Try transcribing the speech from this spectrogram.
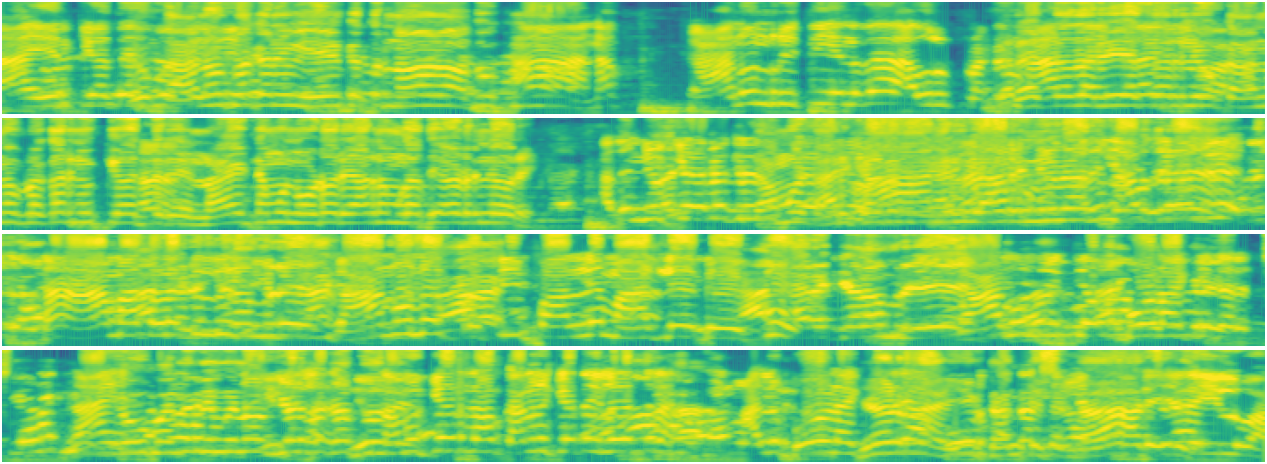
ನಾ ಏನ್ ಕೇಳ್ತಾ ಕಾನೂನು ಪ್ರಕಾರ ಏನ್ ಕೇಳ್ತಾರ? ನಾವು ಅದು ಕಾನೂನ್ ರೀತಿ ಏನದ? ಅದ್ರ ಪ್ರಕಾರ ಕರೆಕ್ಟ್ ಅದ ರೀ ಸರ್ ನೀವು? ಕಾನೂನು ಪ್ರಕಾರ ನೀವು ಕೇಳ್ತೀರಿ. ನೈಟ್ ನಮಗ್ ನೋಡೋರು ಯಾರು ನಮ್ಗೆ ಅದು ಹೇಳ್ರಿ ನೀವ್ರಿ. ಅದನ್ನ ನೀವು ಕೇಳ್ಬೇಕ್ರಿ ನಮ್ಮ ಯಾರು ಕೇಳ್ಬೇಕು? ಯಾರು- ನೀವ್ ಯಾರು ನಾವ್ ಕೇಳ್ರಿ. ನಾ ಆ ಕಾನೂನು ಪ್ರತಿಪಾಲನೆ ಮಾಡ್ಲೇಬೇಕು. ಕೇಳಮ್ರಿ? ಕಾನೂನು ರೀತಿ ಅವ್ರು ಬೋರ್ಡ್ ಹಾಕಿದ್ದಾರೆ. ನಾ ನೀವು ಬಂದ್ರೆ ನಿಮ್ಮನ್ನ ನಾವು ಕೇಳ್ಬೇಕಾಗ್ತದೆ. ನೀವು ನಮಗ್ ಕೇಳ್ರಿ ನಾವು ಕಾನೂನು ಕೇಳ್ತಾ ಇಲ್ಲ ಅಂತಾರ. ಅಲ್ಲಿ ಬೋರ್ಡ್ ಹಾಕಿದ್ರೆ ಆ ಈ ಬೋರ್ಡ್ condition ನ ಇದೆಯಾ ಇಲ್ವಾ?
